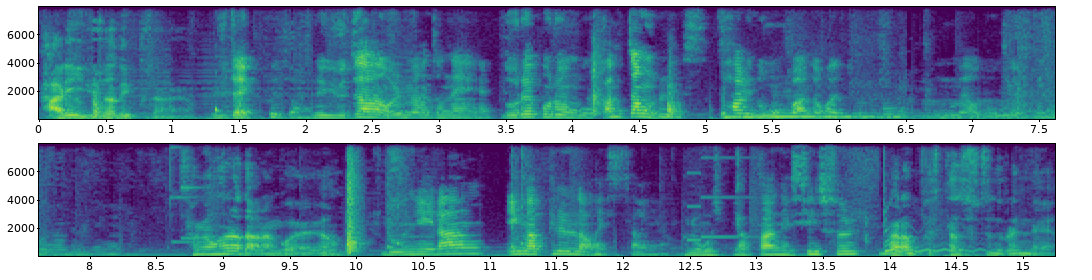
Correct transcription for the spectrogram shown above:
다리 유자도 이쁘잖아요 유자 이쁘죠? 근데 유자 얼마 전에 노래 부르는 거 깜짝 놀랐어. 살이 너무 빠져가지고 몸매가 너무 예쁜 거야. 성형 하나도 안 한 거예요? 눈이랑 이마 필러 했어요. 그리고 약간의 시술? 나랑 비슷한 수준으로 했네요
